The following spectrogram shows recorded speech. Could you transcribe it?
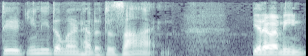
dude, you need to learn how to design. You know, I mean,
